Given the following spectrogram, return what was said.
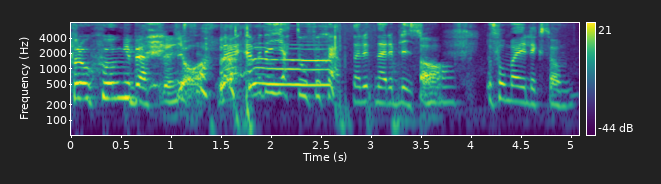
för hon sjunger bättre än jag. Nej, men det är jätteoförskämt när det, när det blir så. Ja. Då får man ju liksom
